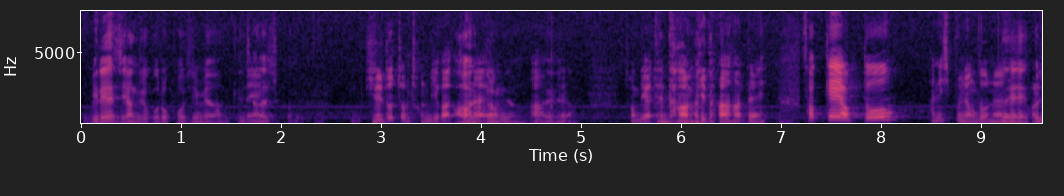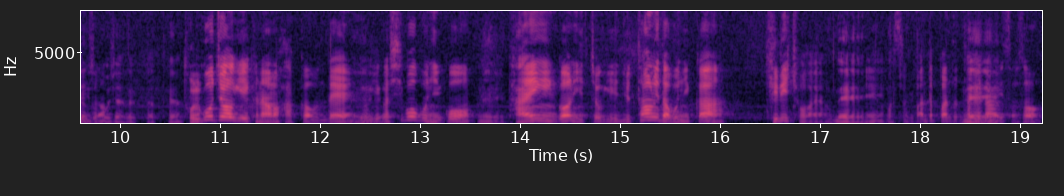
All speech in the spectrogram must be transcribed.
미래지향적으로 보시면 괜찮으실 겁니다. 길도 좀 정비가 아, 되나요? 그럼요. 아 네. 그래요? 정비가 된다고 합니다. 네. 석계역도 한 20분 정도는 네, 그 걸리죠. 보셔야 될 것 같아요. 돌고 지역이 그나마 가까운데 네. 여기가 15분이고 네, 다행인 건 이쪽이 뉴타운이다 보니까 길이 좋아요. 네, 예, 좀 맞습니다. 반듯반듯하게 네. 나와 있어서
